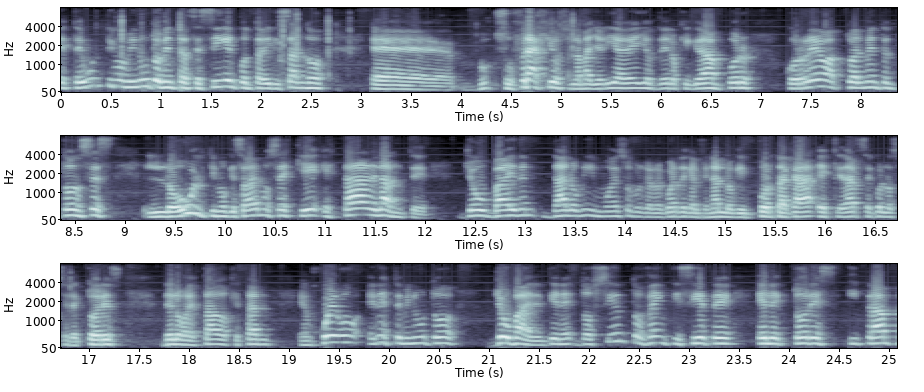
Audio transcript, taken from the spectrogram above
este último minuto mientras se siguen contabilizando eh, sufragios, la mayoría de ellos de los que quedaban por correo actualmente entonces. Lo último que sabemos es que está adelante. Joe Biden da lo mismo eso porque recuerde que al final lo que importa acá es quedarse con los electores de los estados que están en juego en este minuto Joe Biden tiene 227 electores y Trump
